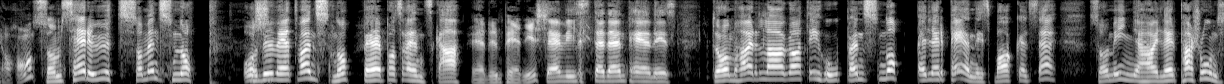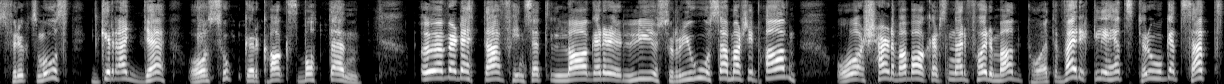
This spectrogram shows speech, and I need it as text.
Jaha. som ser ut som en snopp. Og du vet hva en snopp er på svenska? Er det en penis? Det visste en penis. De har lagat ihop en snopp eller penisbakelse som inneholder personsfruktsmos, gredde og sockerkaksbotten. Over dette fins et lager lysrosa marsipan og selve bakelsen er formad på et virkelighetstroget sett.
